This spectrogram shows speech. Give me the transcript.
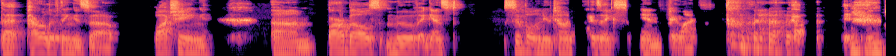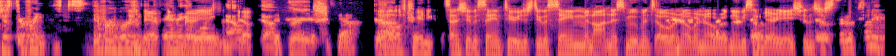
that powerlifting is uh, watching um, barbells move against simple Newtonian physics in straight lines. yeah. in, in, just different different versions of standing and laying down. Yep. Yeah. Variations, yeah. Yeah. all of training is essentially the same too. You just do the same monotonous movements over and over and over with maybe some variations. Yeah. Just the funny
